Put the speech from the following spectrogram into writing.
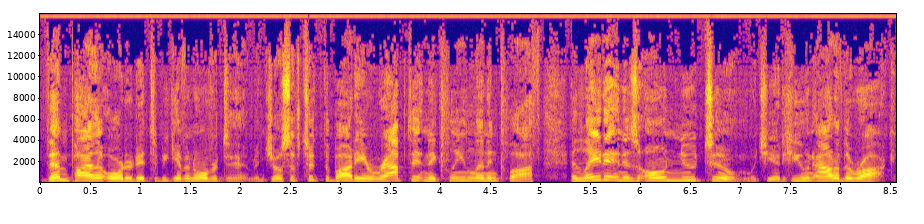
Then Pilate ordered it to be given over to him. And Joseph took the body and wrapped it in a clean linen cloth and laid it in his own new tomb, which he had hewn out of the rock.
